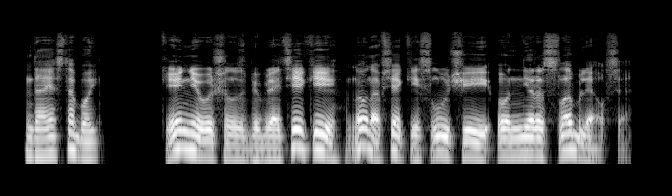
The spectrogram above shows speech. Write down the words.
«Да, я с тобой», Кенни вышел из библиотеки, но на всякий случай он не расслаблялся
